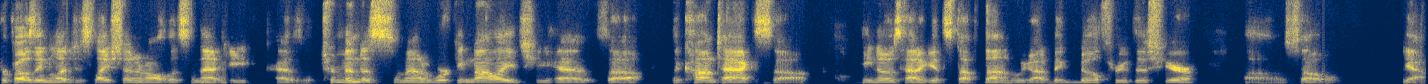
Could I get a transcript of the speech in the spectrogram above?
proposing legislation and all this and that. He has a tremendous amount of working knowledge. He has uh, the contacts. Uh, he knows how to get stuff done. We got a big bill through this year. Uh, so yeah,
